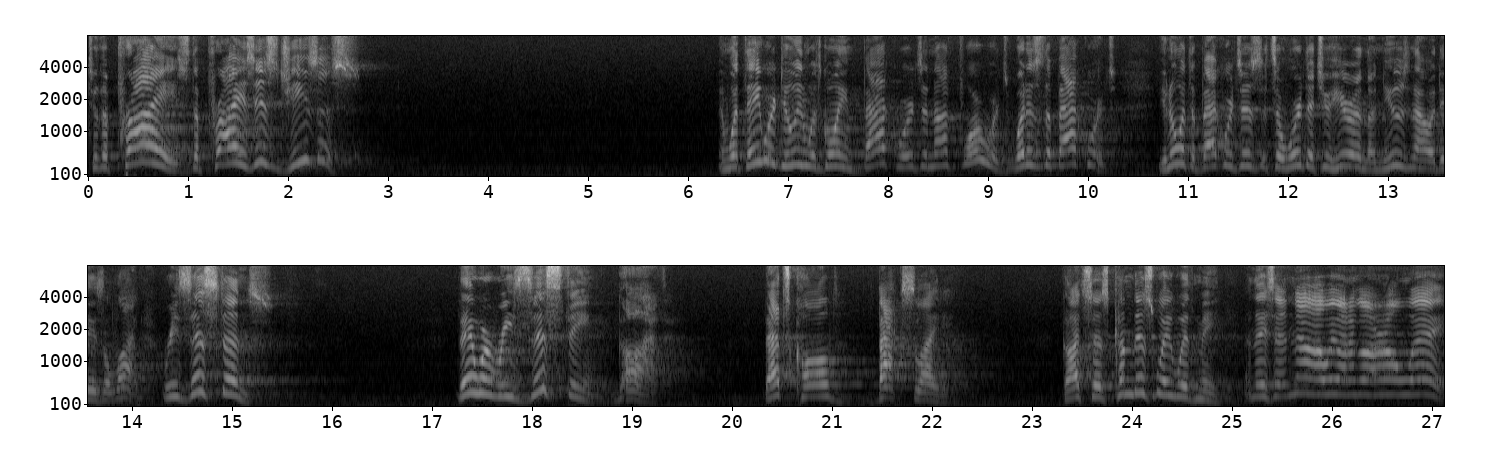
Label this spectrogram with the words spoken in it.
to the prize. The prize is Jesus. And what they were doing was going backwards and not forwards. What is the backwards? You know what the backwards is? It's a word that you hear in the news nowadays a lot resistance. They were resisting God. That's called backsliding. God says, Come this way with me. And they said, No, we want to go our own way.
